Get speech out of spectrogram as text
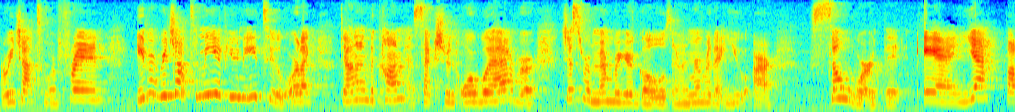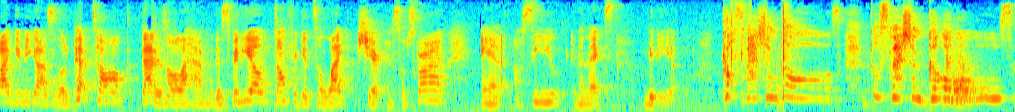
Reach out to a friend. Even reach out to me if you need to or like down in the comment section or wherever. Just remember your goals and remember that you are so worth it. And yeah thought i'd give you guys a little pep talk. That is all i have for this video. Don't forget to like share and subscribe. And i'll see you in the next video go smash them goals. Go smash them goals.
